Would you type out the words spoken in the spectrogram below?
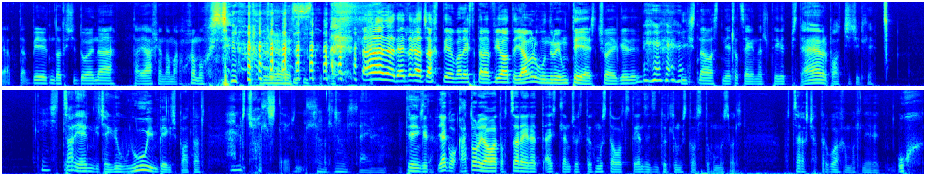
Яа би энд дот чи дүү байна. Та яах юм намайг авах юм уу гэж. Yes. Аа нэ далигаж ах тийм манай ихтэй дараа би одоо ямар хүн рүү үнтэй ярьж бай гэдэг. Игс наваас нэлэг загнаал тэгээд би амар бодож ижилээ. Тийм шүү Зар дээ. ярина гэж юу юм бэ гэж бодоод. Амар чухал шүү дээ ер нь бол. айгүй Тэг ингээд яг гадуур яваад уцаараа яриад ажил амжуулдаг хүмүүстэй уулздаг янз янзын төрлийн хүмүүстэй уулздаг хүмүүс бол уцаарах чадваргүй байх юм бол нэрээ үх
